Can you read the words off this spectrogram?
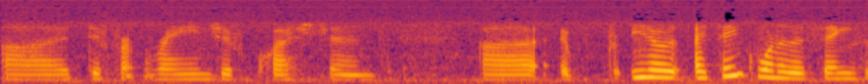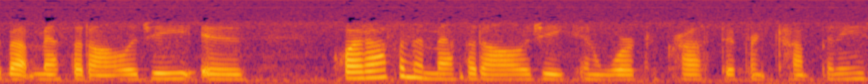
a different range of questions. Uh, you know, I think one of the things about methodology is quite often the methodology can work across different companies.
